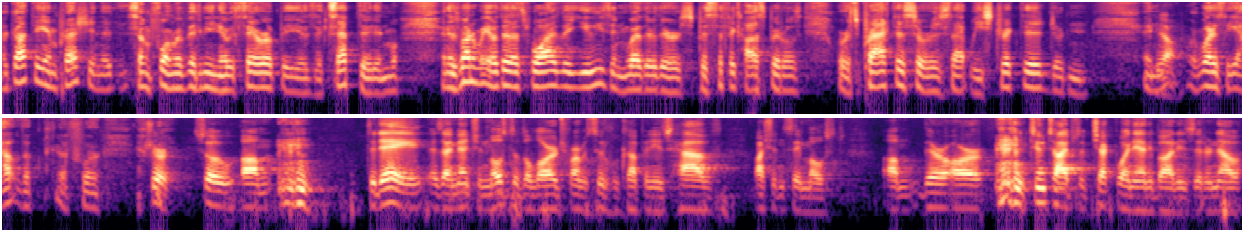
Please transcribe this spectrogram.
I got the impression that some form of immunotherapy is accepted, and, and I was wondering whether that's widely used and whether there are specific hospitals where it's practiced or is that restricted, and, and yeah. what is the outlook for? Sure. So um, today, as I mentioned, most of the large pharmaceutical companies have, I shouldn't say most, um, there are two types of checkpoint antibodies that are now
